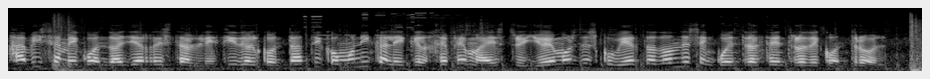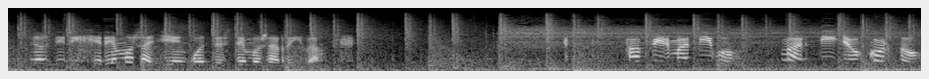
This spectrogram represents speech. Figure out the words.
Avísame cuando hayas restablecido el contacto y comunícale que el jefe maestro y yo hemos descubierto dónde se encuentra el centro de control. Nos dirigiremos allí en cuanto estemos arriba. Afirmativo. Martillo corto.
